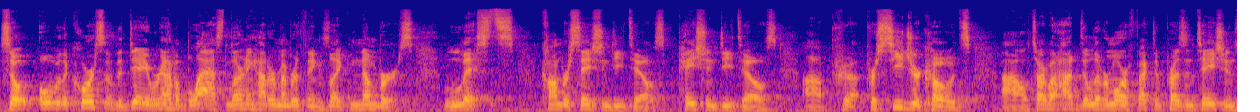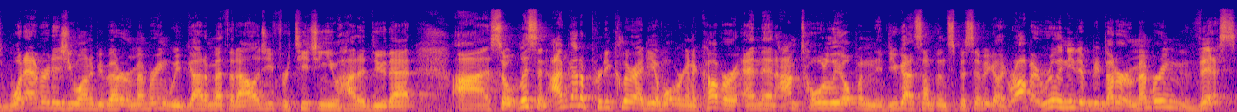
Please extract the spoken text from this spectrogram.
So over the course of the day, we're gonna have a blast learning how to remember things like numbers, lists, conversation details, patient details, uh, pr procedure codes. We'll talk about how to deliver more effective presentations. Whatever it is you want to be better at remembering, we've got a methodology for teaching you how to do that. Uh, so listen, I've got a pretty clear idea of what we're going to cover, and then I'm totally open if you got something specific, like, Robb, I really need to be better at remembering this.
